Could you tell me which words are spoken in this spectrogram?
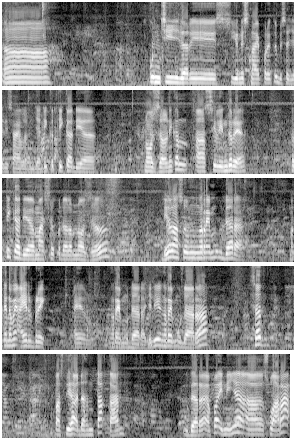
eh, kunci dari unit sniper itu bisa jadi silent. Jadi ketika dia nozzle ini kan eh, silinder ya. Ketika dia masuk ke dalam nozzle dia langsung ngerem udara. Makanya namanya air brake. Air ngerem udara. Jadi ngerem udara set pas dia ada hentakan udara apa ininya eh, suara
